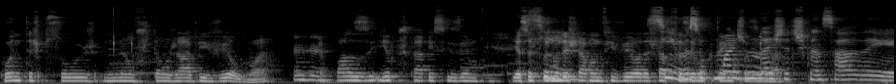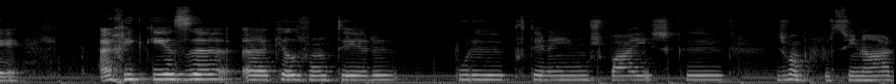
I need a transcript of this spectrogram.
quantas pessoas não estão já a vivê-lo, não é? É quase ir buscar esse exemplo. E essas pessoas Sim. não deixaram de viver ou deixaram Sim, de fazer mas o que que mais me é? deixa descansada é a riqueza ah, que eles vão ter por, eh, por terem uns pais que lhes vão proporcionar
